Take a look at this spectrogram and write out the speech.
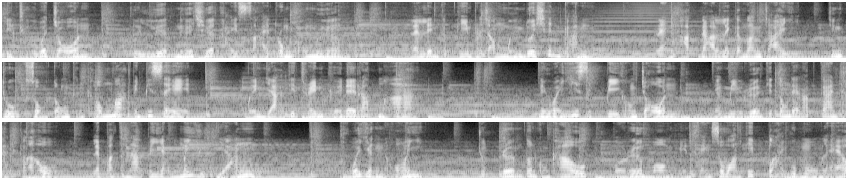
ที่ถือว่าโจนคือเลือดเนื้อเชื้อไขสายตรงของเมือง และเล่นกับทีมประจำเมืองด้วยเช่นกัน แรงผลักดันและกำลังใจจึงถูกส่งตรงถึงเขามากเป็นพิเศษ เหมือนอย่างที่เทรนต์เคยได้รับมา ในวัย 20 ปีของโจนยังมีเรื่องที่ต้องได้รับการขัดเกลาและพัฒนาไปอย่างไม่หยุดยัง้งเทว่าอย่างน้อย จุดเริ่มต้นของเขาก็เริ่มมองเห็นแสงสว่างที่ปลายอุโมงค์แล้ว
